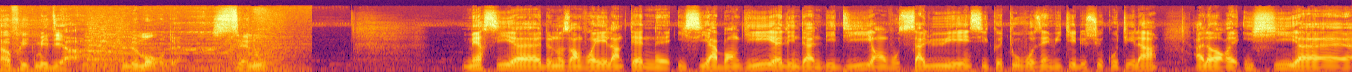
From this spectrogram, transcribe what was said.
Afrique Média. Le monde, c'est nous. Merci euh, de nous envoyer l'antenne ici à Bangui. Linda Ndidi, on vous salue ainsi que tous vos invités de ce côté-là. Alors euh, ici euh,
